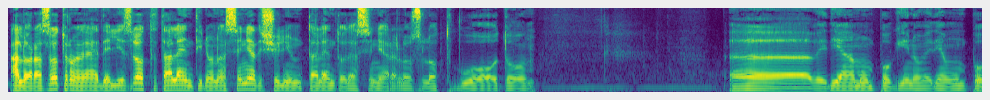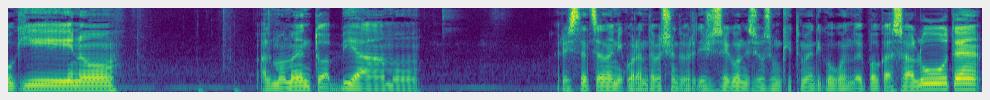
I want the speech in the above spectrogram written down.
Allora, slot degli slot talenti non assegnati, scegli un talento da assegnare allo slot vuoto. Uh, vediamo un pochino, vediamo un pochino. Al momento abbiamo resistenza danni 40% per 10 secondi se usi un kit medico quando hai poca salute.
